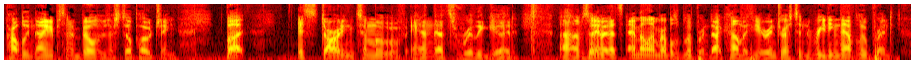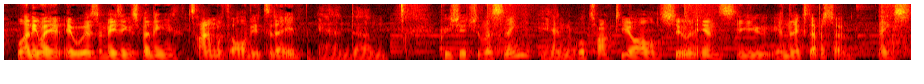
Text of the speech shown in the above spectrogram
probably 90% of builders are still poaching. But it's starting to move, and that's really good. Um, so, anyway, that's MLMRebelsBlueprint.com if you're interested in reading that blueprint. Well, anyway, it was amazing spending time with all of you today, and um, Appreciate you listening, and we'll talk to you all soon and see you in the next episode. Thanks.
